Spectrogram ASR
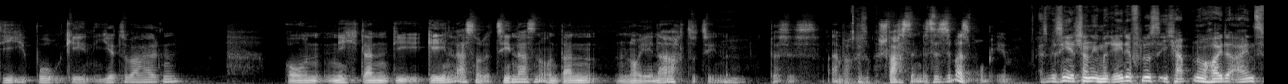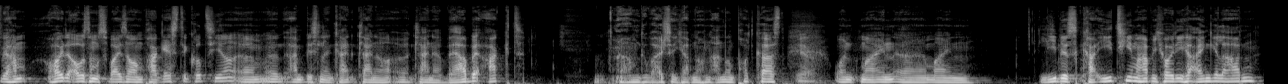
die, wo gehen, hier zu behalten und nicht dann die gehen lassen oder ziehen lassen und dann neue nachzuziehen. Mhm. Das ist einfach also, Schwachsinn. Das ist immer das Problem. Also wir sind jetzt schon im Redefluss. Ich habe nur heute eins. Wir haben heute ausnahmsweise auch ein paar Gäste kurz hier. Ähm, ein bisschen ein kleiner, äh, kleiner Werbeakt. Mhm. Ähm, du weißt, ich habe noch einen anderen Podcast. Ja. Und mein, äh, mein liebes KI-Team habe ich heute hier eingeladen.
